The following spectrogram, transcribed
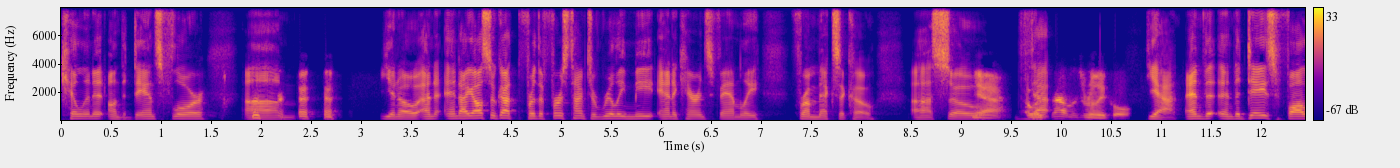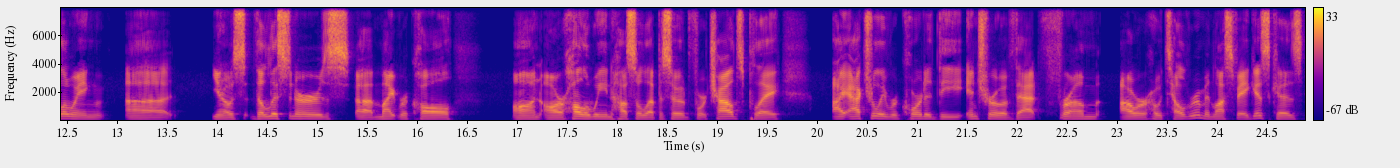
killing it on the dance floor. Um, you know, and and I also got for the first time to really meet Anna Karen's family from Mexico. Uh, so yeah, that, was, that was really cool. Yeah, and the and the days following, uh, you know, the listeners uh, might recall on our Halloween Hustle episode for Child's Play, I actually recorded the intro of that from our hotel room in Las Vegas because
